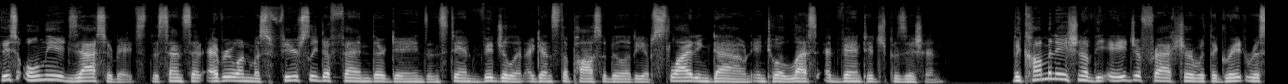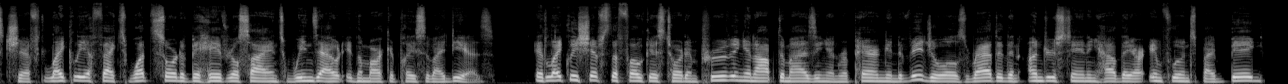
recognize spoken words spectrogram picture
This only exacerbates the sense that everyone must fiercely defend their gains and stand vigilant against the possibility of sliding down into a less advantaged position. The combination of the age of fracture with the great risk shift likely affects what sort of behavioral science wins out in the marketplace of ideas. It likely shifts the focus toward improving and optimizing and repairing individuals rather than understanding how they are influenced by big,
